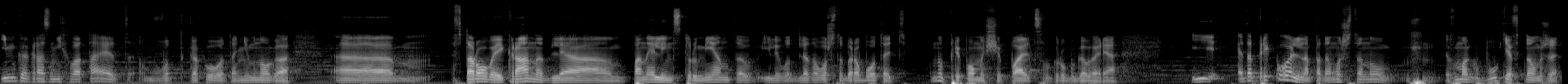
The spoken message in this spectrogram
им как раз не хватает вот какого-то немного э, второго экрана для панели инструментов или вот для того, чтобы работать, ну, при помощи пальцев, грубо говоря. И это прикольно, потому что, ну, в MacBook в том же,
